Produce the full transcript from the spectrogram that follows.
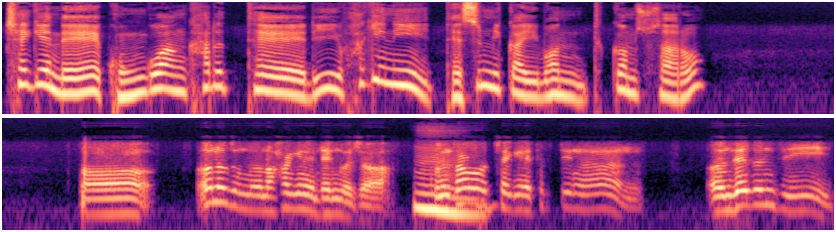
체계 내에 공고한 카르텔이 확인이 됐습니까 이번 특검 수사로? 어 어느 정도는 확인이 된 거죠. 음. 군 사법 체계의 특징은 언제든지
